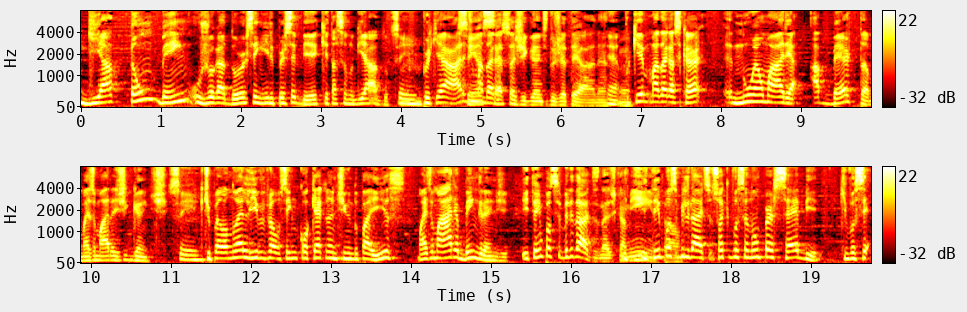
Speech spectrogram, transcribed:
guiar tão bem o jogador sem ele perceber que tá sendo guiado. Sim. Porque a área Sem de Madagascar. gigante do GTA, né? É, porque Madagascar eh, não é uma área aberta, mas é uma área gigante. Sim. Que, tipo, ela não é livre pra você em qualquer cantinho do país, mas é uma área bem grande. E tem possibilidades, né, de caminho. E, e tem tal. possibilidades, só que você não percebe que você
